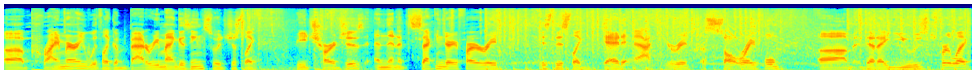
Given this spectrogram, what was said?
uh, primary with like a battery magazine, so it's just like recharges, and then its secondary fire rate is this like dead accurate assault rifle um, that I used for like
